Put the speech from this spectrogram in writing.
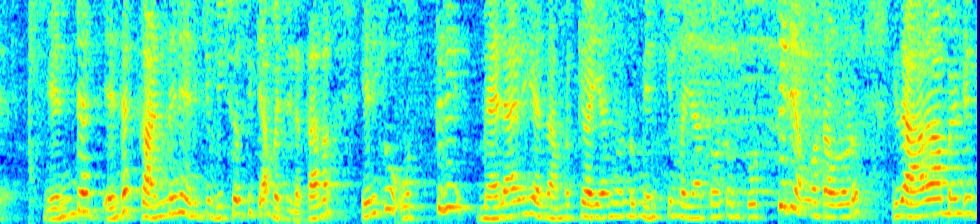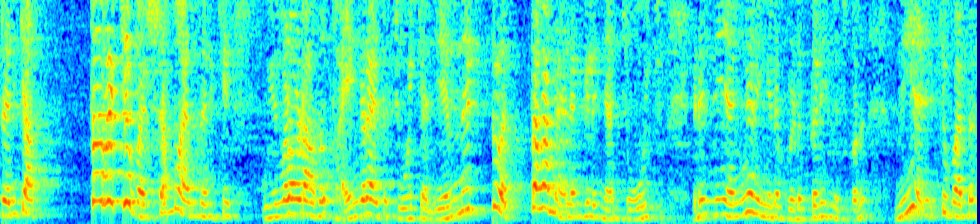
എന്റെ എന്റെ കണ്ണിനെ എനിക്ക് വിശ്വസിക്കാൻ പറ്റില്ല. കാരണം എനിക്ക് ഒത്തിരി മേലാഴികയായിരുന്നു. അമ്മയ്ക്ക് വയ്യാന്നുകൊണ്ടും എനിക്കും വയ്യാത്തതുകൊണ്ടും എനിക്ക് ഒത്തിരി അങ്ങോട്ട് അവളോട് ഇതാകാൻ വേണ്ടിയിട്ട് എനിക്ക് അത്രയ്ക്ക് വിഷമമായിരുന്നു എനിക്ക്. ഇവളോട് അത് ഭയങ്കരമായിട്ട് ചോദിക്കാൻ. എന്നിട്ടും എത്ര മേലെങ്കിലും ഞാൻ ചോദിച്ചു എടി നീ എങ്ങനെ ഇങ്ങനെ വെളുത്തടി എന്ന് ചോദിച്ചു? പറഞ്ഞു നീ എനിക്ക് പണ്ട്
